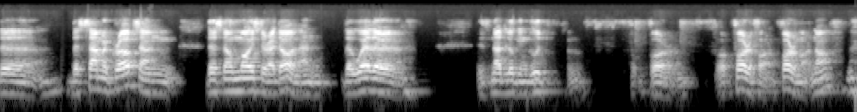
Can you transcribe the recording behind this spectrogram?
the the summer crops and there's no moisture at all. And the weather is not looking good for for for for, for more no?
